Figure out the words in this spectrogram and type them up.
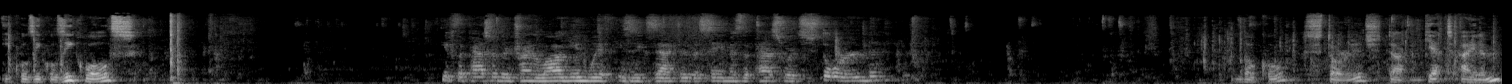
equals equals equals. If the password they're trying to log in with is exactly the same as the password stored, local storage dot get item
